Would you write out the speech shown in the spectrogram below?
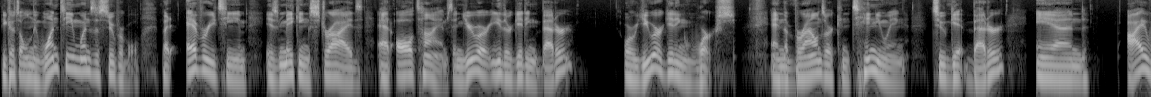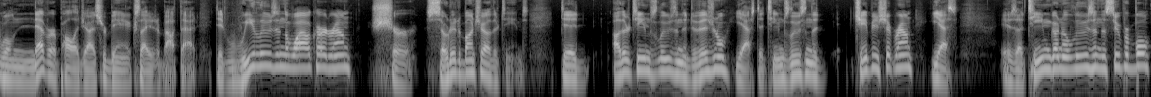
because only one team wins the Super Bowl, but every team is making strides at all times and you are either getting better or you are getting worse. And the Browns are continuing to get better and I will never apologize for being excited about that. Did we lose in the wild card round? Sure. So did a bunch of other teams. Did other teams lose in the divisional? Yes. Did teams lose in the championship round? Yes. Is a team going to lose in the Super Bowl?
